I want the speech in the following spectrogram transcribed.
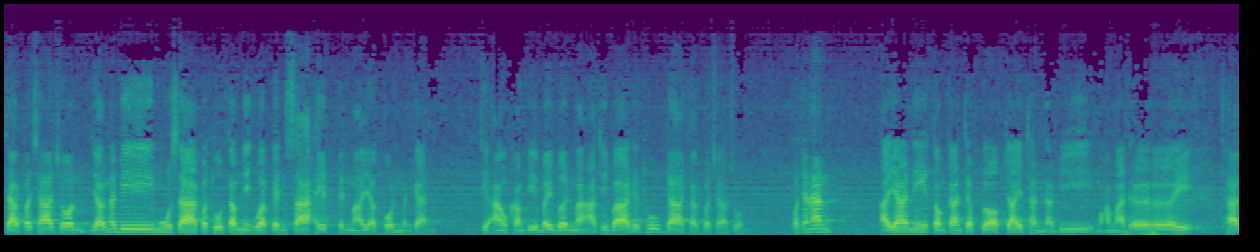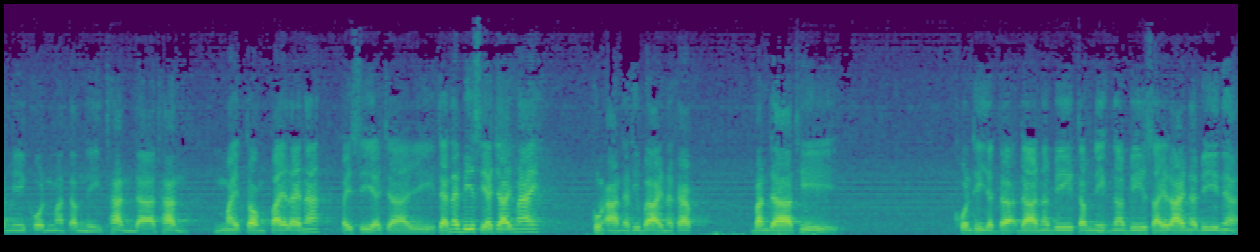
จากประชาชน อย่างนบีมูซาก็ถูกตำหนิว่าเป็นซาฮิดเป็นมายากลเหมือนกัน ที่เอาคำพีไบเบิลมาอธิบายเนี่ยถูกด่าจากประชาชน เพราะฉะนั้นอายานี้ต้องการจะปลอบใจท่านนาบีมุฮัมมัดเอ้ย ถ้ามีคนมาตำหนิท่านด่าท่านไม่ต้องไปอะไรนะ ไปเสียใจ แต่นบีเสียใจไหมคุณอ่านอธิบายนะครับ บรรดาที่คนที่จะด่านาบีตำหนินบีใส่ร้ายนาบีเนี่ย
